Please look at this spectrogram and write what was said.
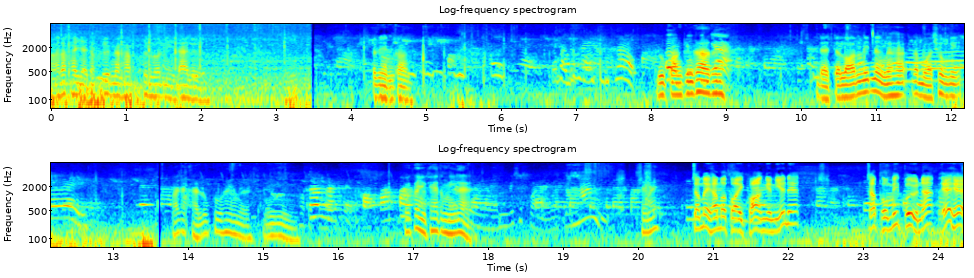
อ่าถ้าใครอยากจะขึ้นนะครับ ขึ้นรถนี้ได้เลยก็จะเห็นก่อน ก็ไปดูกวางกินข้าวดูกวางกินข้าวท่านแดดจะร้อนนิดหนึ่งนะฮะถ้าหมอช่วงนี้ป้าจะถ่ายรูปคู่ให้เลยนี่ก็ก็อยู่แค่ตรงนี้แหละ ไม่ใช่กวางเรานั่ง ใช่ไหมจะไม่ทำมาปล่อยควางอย่างนี้เนี่ยถ้าผมมีปืนนะเฮ้เฮ้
